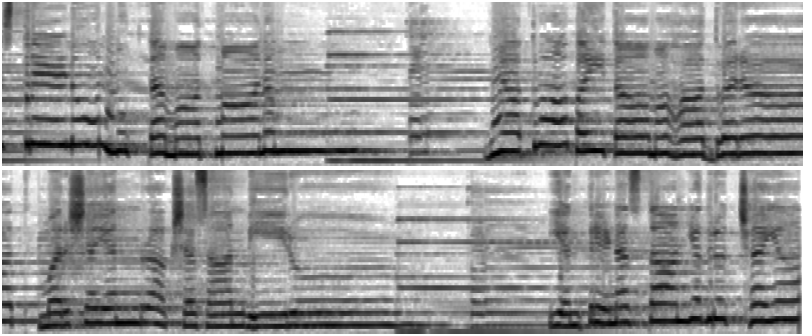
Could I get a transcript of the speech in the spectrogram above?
वस्त्रेणोन्मुक्तमात्मानम् ज्ञात्वा पैतामहाद्वरात् मर्शयन् राक्षसान् वीरो। यन्त्रिणस्तान् यदृच्छया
